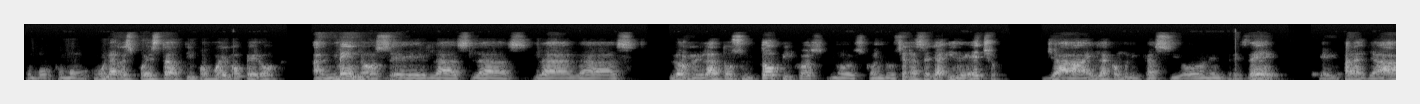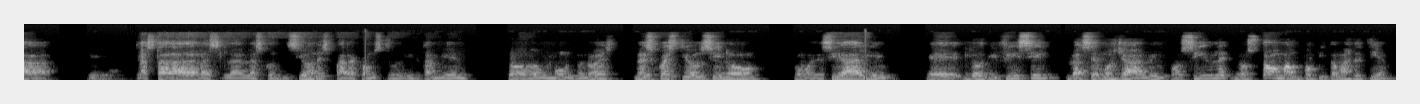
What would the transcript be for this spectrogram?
como, como, una respuesta tipo juego, pero al menos eh, las, las, las, los relatos utópicos nos conducen hacia allá y de hecho ya hay la comunicación en 3D, de ahí para allá eh, ya está dadas las, las, condiciones para construir también todo un mundo. No es, no es cuestión, sino, como decía alguien, eh, lo difícil lo hacemos ya, lo imposible nos toma un poquito más de tiempo.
